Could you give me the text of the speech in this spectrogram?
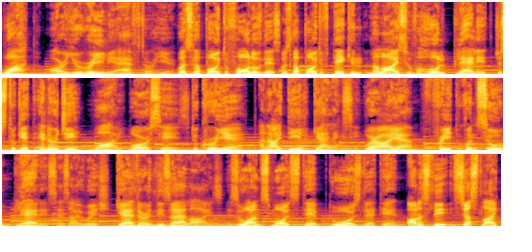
what? Are you really after here? What's the point of all of this? What's the point of taking the lives of a whole planet just to get energy? Why? Moro says to create an ideal galaxy where I am free to consume planets as I wish. Gathering these allies is one small step towards that end. Honestly, it's just like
